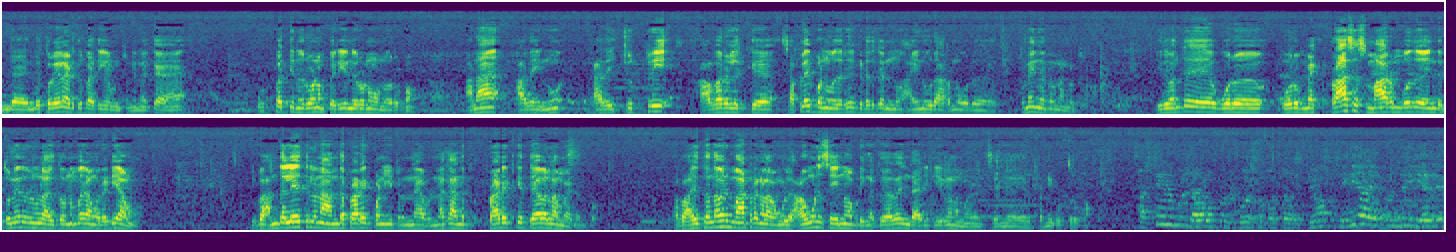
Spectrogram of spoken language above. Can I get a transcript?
இந்த இந்த துறையில் எடுத்து பார்த்தீங்க அப்படின்னு சொன்னீங்கன்னாக்கா உற்பத்தி நிறுவனம் பெரிய நிறுவனம் ஒன்று இருக்கும். ஆனால் அதை நூ அதை சுற்றி அவர்களுக்கு சப்ளை பண்ணுவதற்கு கிட்டத்தட்ட ஐநூறு அறநூறு துணை நிறுவனங்கள் இருக்கும். இது வந்து ஒரு ஒரு மெக் ப்ராசஸ் மாறும்போது இந்த துணை நிறுவனங்கள் அதுக்கு தகுந்த மாதிரி அவங்க ரெடி ஆகணும். இப்போ அந்த லேத்தில் நான் அந்த ப்ராடக்ட் பண்ணிகிட்டு இருந்தேன் அப்படின்னாக்கா அந்த ப்ராடக்ட்கே தேவையில்லாமல் ஆகிடும் இப்போ. அப்போ அதுக்கு தகுந்த மாதிரி மாற்றங்கள் அவங்களுக்கு அவங்களும் செய்யணும் அப்படிங்கிறதுக்காக தான் இந்த அறிக்கையெல்லாம் நம்ம செஞ்சு பண்ணி கொடுத்துருக்கோம். சஸ்டைனபிள் டெவலப்மெண்ட் கோர்ஸை பொறுத்த வரைக்கும் நிதி ஆயோக் வந்து இயர்லி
